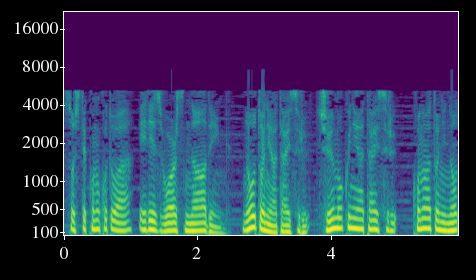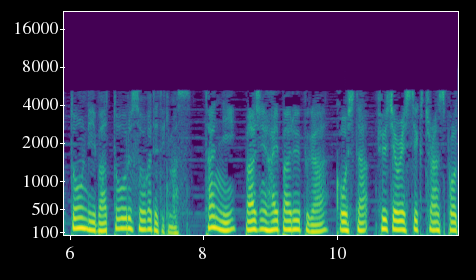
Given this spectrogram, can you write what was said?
そしてこのことは It is worth noting ノートに値する、注目に値する。この後に not only but also が出てきます。単にバージンハイパーループがこうした Futuristic Transport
